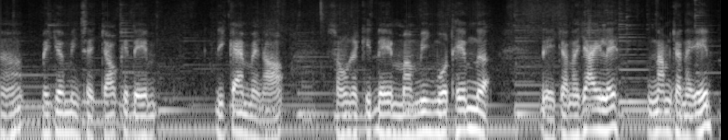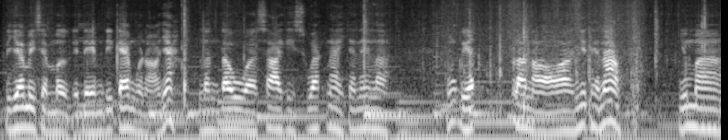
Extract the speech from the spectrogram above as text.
Đó bây giờ mình sẽ cho cái đệm đi kèm với nó. Xong rồi cái đệm mà mình mua thêm nữa để cho nó dày lên nằm cho nó êm. Bây giờ mình sẽ mở cái đệm đi kèm của nó nhá. Lần đầu à, xài cái swag này cho nên là không biết là nó như thế nào. Nhưng mà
